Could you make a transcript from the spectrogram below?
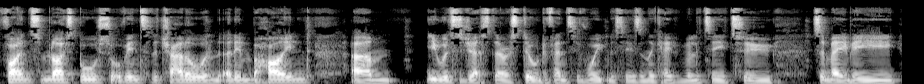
finds some nice balls sort of into the channel and, and in behind. Um, you would suggest there are still defensive weaknesses and the capability to to maybe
